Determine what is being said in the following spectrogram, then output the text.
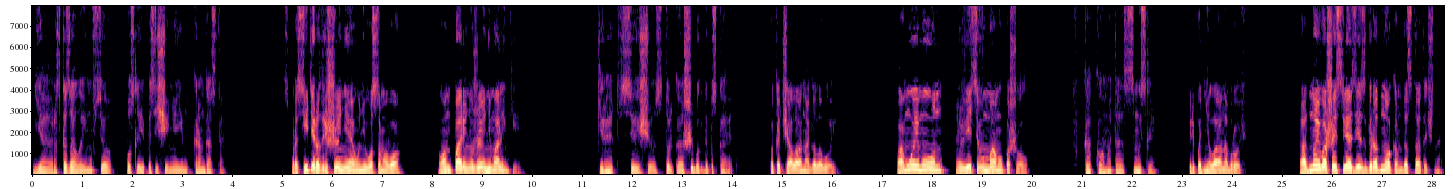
Я рассказала ему все, после посещения им Крангаста. Спросите разрешения у него самого. Он парень уже не маленький. Кирет все еще столько ошибок допускает. Покачала она головой. По-моему, он весь в маму пошел. В каком это смысле? Приподняла она бровь. Одной вашей связи с Градноком достаточно,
